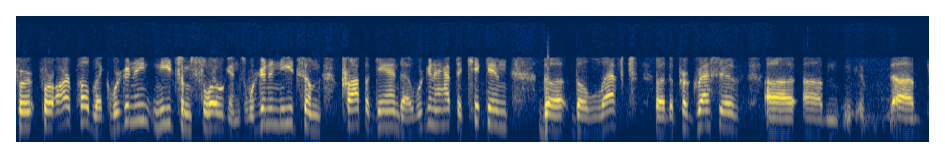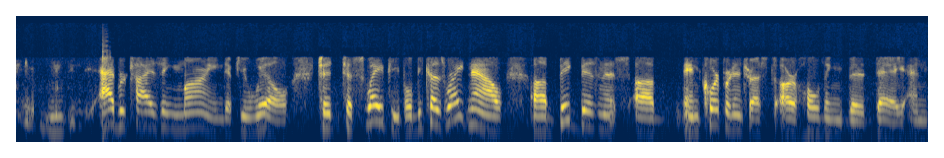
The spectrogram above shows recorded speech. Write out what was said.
for for our public, we're going to need some slogans. We're going to need some propaganda. We're going to have to kick in the the left, uh, the progressive. Uh, um, uh, advertising mind, if you will, to, to sway people because right now, uh, big business uh, and corporate interests are holding the day. And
